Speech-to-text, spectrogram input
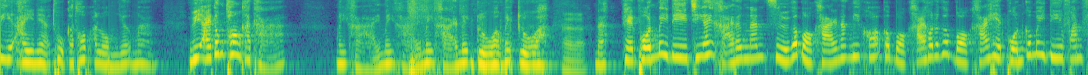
VI เนี่ยถูกกระทบอารมณ์เยอะมาก VI ต้องท่องคาถา ไม่ขายไม่ขายไม่ขายไม่กลัวไม่กลัวเออ นะเหตุผลไม่ดีชี้ให้ขายทั้งนั้น สื่อก็บอกขายนักวิเคราะห์ก็บอกขายคนนั้นก็บอกขายเหตุผลก็ไม่ดีฟันโฟ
